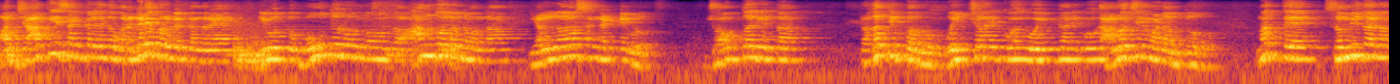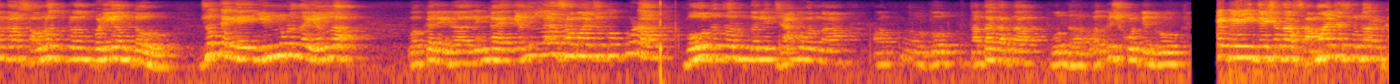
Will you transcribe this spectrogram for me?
ಆ ಜಾತಿ ಸಂಕಲನದ ಹೊರಗಡೆ ಬರ್ಬೇಕಂದ್ರೆ ಇವತ್ತು ಬೌದ್ಧರು ಅನ್ನೋ ಒಂದು ಆಂದೋಲನವನ್ನ ಎಲ್ಲಾ ಸಂಘಟನೆಗಳು, ಜವಾಬ್ದಾರಿಯುತ ಪ್ರಗತಿಪರರು, ವೈಚಾರಿಕವಾಗಿ, ವೈಜ್ಞಾನಿಕವಾಗಿ ಆಲೋಚನೆ ಮಾಡುವಂಥವ್ರು ಮತ್ತೆ ಸಂವಿಧಾನದ ಸವಲತ್ತುಗಳನ್ನು ಪಡೆಯುವಂಥವ್ರು. ಜೊತೆಗೆ ಇನ್ನುಳಿದ ಎಲ್ಲ ಒಕ್ಕಲಿಗ, ಲಿಂಗಾಯತ ಎಲ್ಲ ಸಮಾಜಕ್ಕೂ ಕೂಡ ಬೌದ್ಧ ಧರ್ಮದಲ್ಲಿ ಜಾಗವನ್ನ ತಥಾಗತ ಬುದ್ಧ ಒದಗಿಸಿಕೊಟ್ಟಿದ್ರು. ಈ ದೇಶದ ಸಮಾಜ ಸುಧಾರಕ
